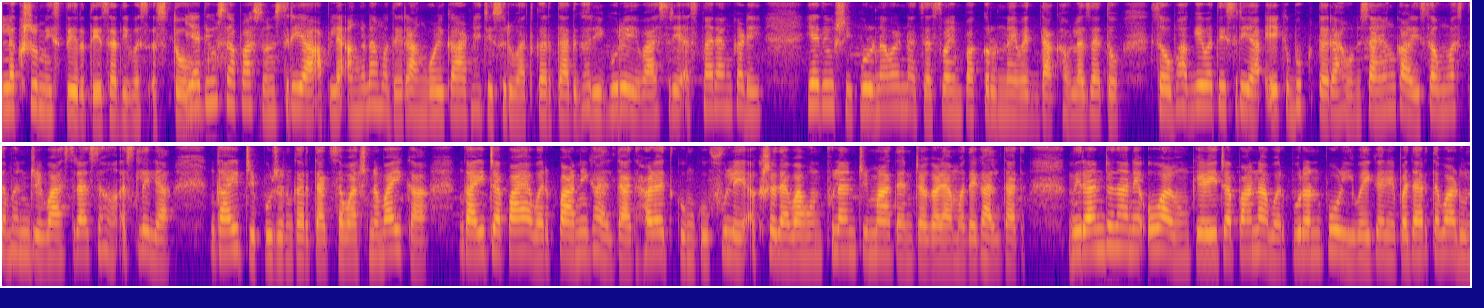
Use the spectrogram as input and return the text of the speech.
लक्ष्मी स्थिरतेचा दिवस असतो. या दिवसापासून स्त्रिया आपल्या अंगणामध्ये रांगोळी काढण्याची सुरुवात करतात. घरी गुरे वासरे असणाऱ्यांकडे या दिवशी पूर्णवर्णाचा स्वयंपाक करून नैवेद्य दाखवला जातो. सौभाग्यवती स्त्रिया एक भुक्त राहून सायंकाळी संवस्त म्हणजे वास वासरासह असलेल्या गायीचे पूजन करतात. सवाष्ण बायका गायीच्या पायावर पाणी घालतात. हळद कुंकू फुले अक्षदा वाहून फुलांची माळ त्यांच्या गळ्यामध्ये घालतात. निरांजनाने ओवाळून केळीच्या पानावर पुरणपोळी वगैरे पदार्थ वाढून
